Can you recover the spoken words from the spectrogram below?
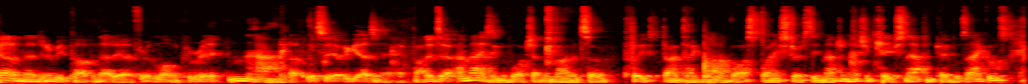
can't imagine he'll be pumping that out for a long career. nah. But we'll see how it goes. Yeah, but it's amazing to watch at the moment. So please don't take my advice by any stretch of the imagination. Keep snapping people's ankles.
